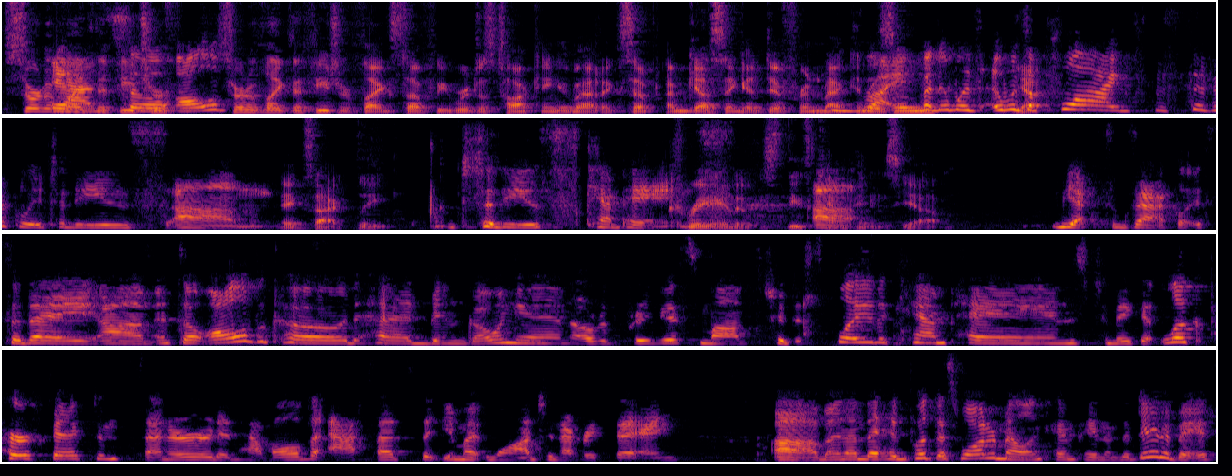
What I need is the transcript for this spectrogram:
Sort of and like the feature, so of, sort of like the feature flag stuff we were just talking about, except I'm guessing a different mechanism. Right, but it was it was yeah. applied specifically to these um, exactly to these campaigns, creatives, these campaigns. Uh, yeah. Yes, exactly. So they, um, and so all of the code had been going in over the previous month to display the campaigns, to make it look perfect and centered and have all the assets that you might want and everything. Um, and then they had put this watermelon campaign in the database.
